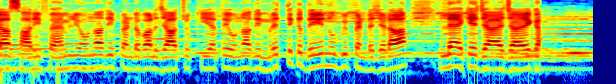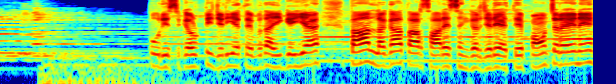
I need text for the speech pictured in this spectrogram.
ਆ ਸਾਰੀ ਫੈਮਿਲੀ ਉਹਨਾਂ ਦੀ ਪਿੰਡ ਵੱਲ ਜਾ ਚੁੱਕੀ ਹੈ ਤੇ ਉਹਨਾਂ ਦੀ ਮ੍ਰਿਤਕ ਦੇਹ ਨੂੰ ਵੀ ਪਿੰਡ ਜਿਹੜਾ ਲੈ ਕੇ ਜਾਇਆ ਜਾਏਗਾ। ਪੂਰੀ ਸਿਕਿਉਰਿਟੀ ਜਿਹੜੀ ਇੱਥੇ ਵਧਾਈ ਗਈ ਹੈ, ਤਾਂ ਲਗਾਤਾਰ ਸਾਰੇ ਸਿੰਗਰ ਜਿਹੜੇ ਇੱਥੇ ਪਹੁੰਚ ਰਹੇ ਨੇ।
